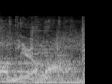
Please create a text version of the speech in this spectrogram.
on here, man.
